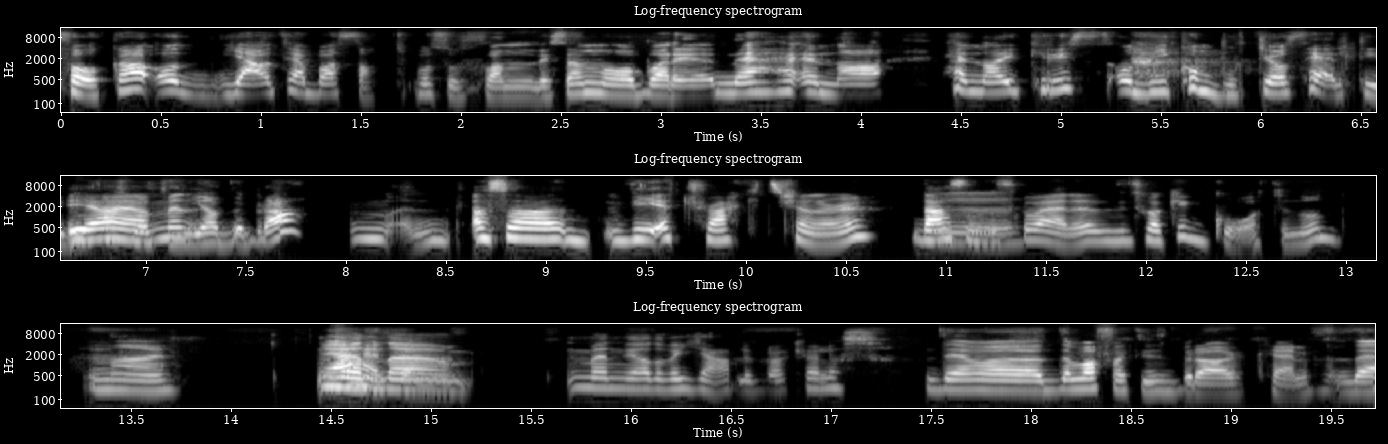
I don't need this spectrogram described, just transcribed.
folka. Og jeg og Thea bare satt på sofaen liksom, og bare med henda, henda i kryss, og de kom bort til oss hele tiden Ja, ja, men- vi hadde det bra. Altså, vi attract, skjønner du. Det er sånn det Mm. skal være. Du skal ikke gå til noen. Nei. Men, uh, men ja, det var jævlig bra kveld, altså. Det var, det var faktisk bra kveld. Det,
